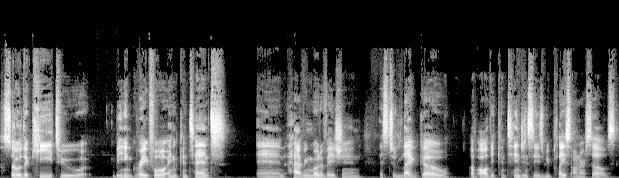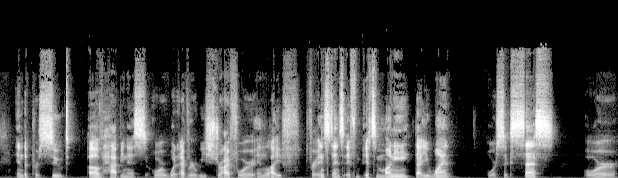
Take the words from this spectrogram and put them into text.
So, the key to being grateful and content and having motivation is to let go of all the contingencies we place on ourselves in the pursuit of happiness or whatever we strive for in life. For instance, if it's money that you want, or success, or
